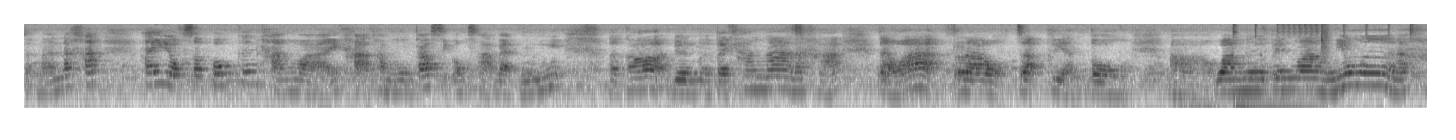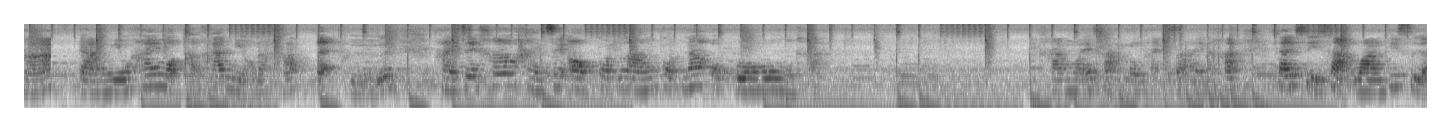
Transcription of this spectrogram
จากนั้นนะคะ ให้ยกสะโพกขึ้นทางไหวค่ะทำมุม 90 องศาแบบนี้ แล้วก็เดินมือไปข้างหน้านะคะ แต่ว่าเราจะเปลี่ยนตรงวางมือเป็นวางนิ้วมือนะคะ กางนิ้วให้หมดทั้ง5นิ้วนะคะ แตะพื้น หายใจเข้าหายใจออกกดหลังกดหน้าอกลงค่ะค้างไว้สามลมหายใจนะคะ ใช้ศีรษะวางที่เสื่อ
